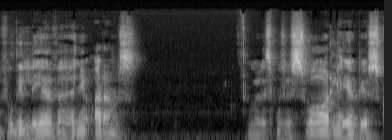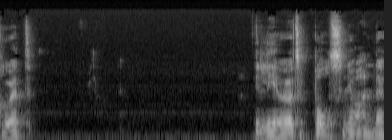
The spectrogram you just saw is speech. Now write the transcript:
En voel die lewe in jou arms. Hoe hulle so swaar lê op jou skoot. Die lewe wat 'n puls in jou hande.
